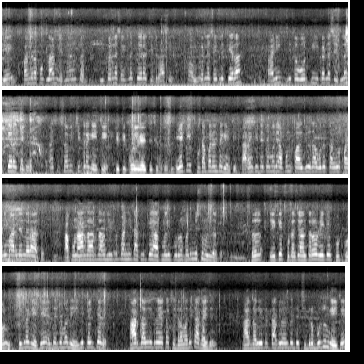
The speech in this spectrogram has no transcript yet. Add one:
ते पंधरा फूट लांब घेतल्यानंतर इकडल्या साईडला तेरा छिद्र असे. इकडल्या साईडला तेरा आणि इथं वरती इकडल्या साईडला तेरा छिद्र. असे सव्वीस छिद्र घ्यायचे. किती खोल घ्यायचे छिद्र एक एक फुटापर्यंत घ्यायचे. कारण की त्याच्यामध्ये आपण पाच दिवस अगोदर चांगलं पाणी मारलेलं राहतं. आपण अर्धा अर्धा लिटर पाणी टाकलं ते आतमध्ये पूर्णपणे मिसळून जातं. तर एक एक फुटाच्या अंतरावर एक एक फूट खोल छिद्र घ्यायचे आणि त्याच्यामध्ये हे जे कल्चर आहे अर्धा लिटर एका छिद्रामध्ये टाकायचं अर्धा लिटर टाकल्यानंतर ते छिद्र बुजून घ्यायचे.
